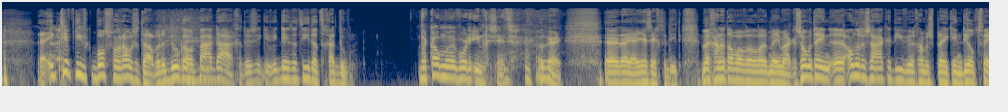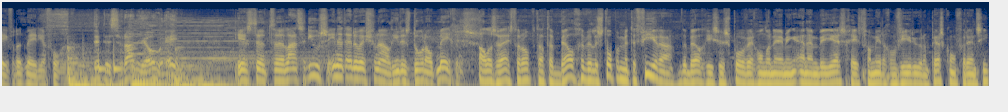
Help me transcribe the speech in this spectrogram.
ja, ik tip die Bos van Roosentaal, maar dat doe ik al een paar dagen. Dus ik, ik denk dat hij dat gaat doen. Dat kan uh, worden ingezet. Oké. Okay. Uh, nou ja, jij zegt het niet. We gaan het allemaal wel uh, meemaken. Zometeen uh, andere zaken die we gaan bespreken in deel 2 van het Mediaforum. Dit is Radio 1. Eerst het uh, laatste nieuws in het NOS-journaal. Hier is Dorald Megens. Alles wijst erop dat de Belgen willen stoppen met de Vira. De Belgische spoorwegonderneming NMBS geeft vanmiddag om 4 uur een persconferentie.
